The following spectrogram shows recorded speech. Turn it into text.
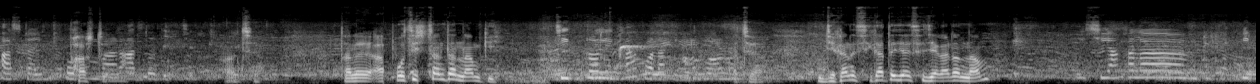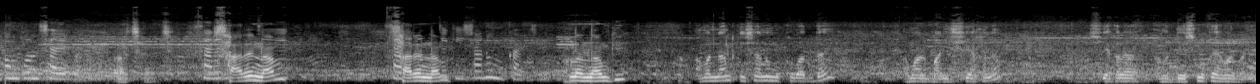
First time. আচ্ছা। তাহলে প্রতিষ্ঠানটার নাম কি? চিত্রলেখা কলা কেন্দ্র আচ্ছা। যেখানে শেখাতে যায় সে জায়গাটার নাম? শিয়াখালা আচ্ছা আচ্ছা। স্যারের নাম? স্যারের নাম? কিষাণু মুখার্জি। আপনার নাম কি? আমার নাম কিষাণু মুখোপাধ্যায়। আমার বাড়ি শিয়াখালা। শিয়াখালা আমার দেশমুখে আমার বাড়ি।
